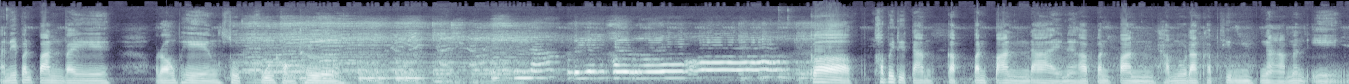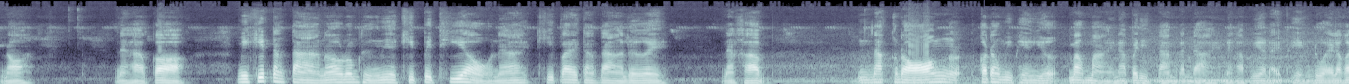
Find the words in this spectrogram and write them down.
อันนี้ปันปันไปร้องเพลงสุดคูณของเธอ นักเรียนเคารพก็ เข้าไปติดตามกับปันปันได้นะครับ ปันปันทำนุรักษ์ทับทิมงามนั่นเองเนาะนะครับ ก็มีคลิปต่างๆเนาะรวมถึงเนี่ยคลิปไปเที่ยวนะคลิปอะไรต่างๆเลยนะครับ นักร้องก็ต้องมีเพลงเยอะมากมายนะไปติดตามกันได้นะครับ มีหลายเพลงด้วยแล้วก็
